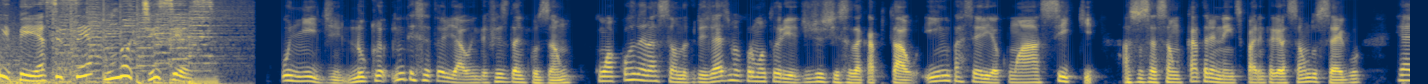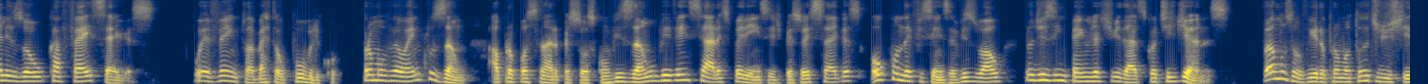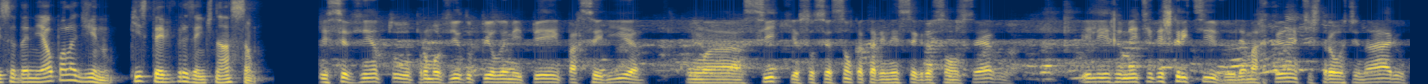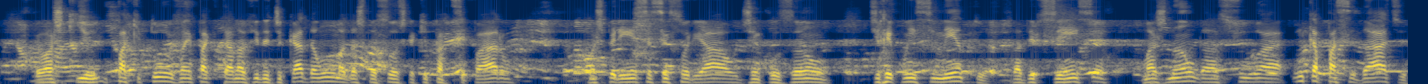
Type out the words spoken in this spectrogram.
NPSC Notícias. O NID, Núcleo Intersetorial em Defesa da Inclusão, com a coordenação da 30 Promotoria de Justiça da Capital e em parceria com a ASIC, Associação Catarinense para a Integração do Cego, realizou o Café e Cegas. O evento, aberto ao público, promoveu a inclusão ao proporcionar a pessoas com visão vivenciar a experiência de pessoas cegas ou com deficiência visual no desempenho de atividades cotidianas. Vamos ouvir o promotor de justiça Daniel Paladino, que esteve presente na ação. Esse evento promovido pelo MP em parceria com a SIC, Associação Catarinense de Segregação ao Cego, ele é realmente indescritível, ele é marcante, extraordinário. Eu acho que impactou e vai impactar na vida de cada uma das pessoas que aqui participaram. Uma experiência sensorial, de inclusão, de reconhecimento da deficiência, mas não da sua incapacidade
